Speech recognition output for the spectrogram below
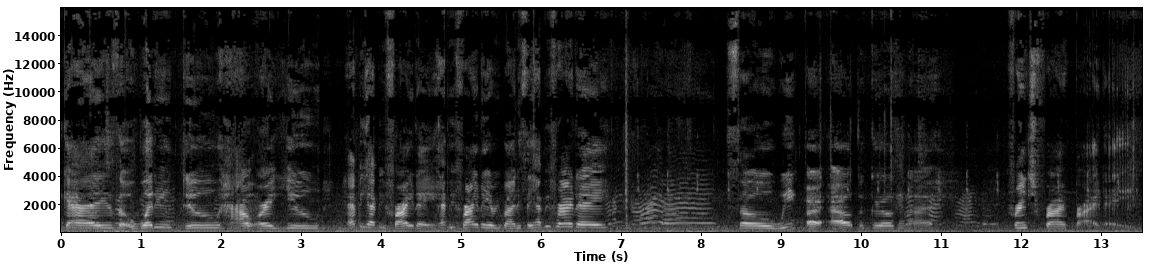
Hey guys, what it do? How are you? Happy, happy Friday. Happy Friday, everybody. Say happy Friday. So we are out, the girls and I, French Fry Friday.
